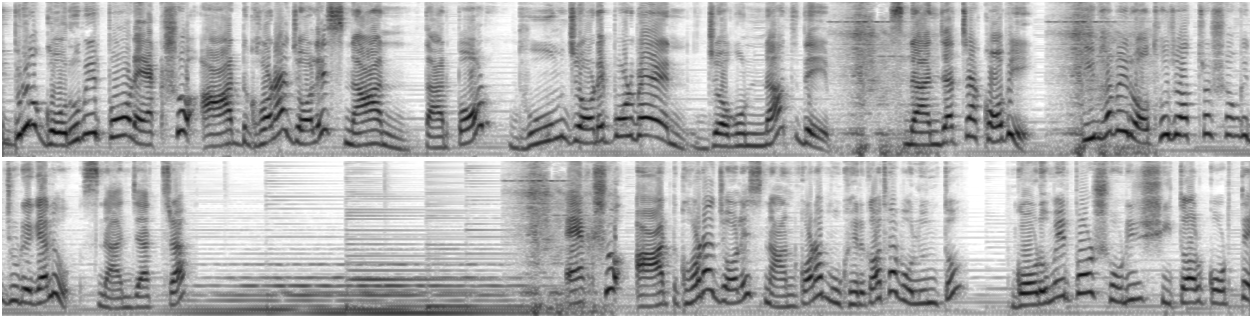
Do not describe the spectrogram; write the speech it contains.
তীব্র গরমের পর একশো আট ঘড়া জলে স্নান। তারপর ধুম জড়ে পড়বেন জগন্নাথ দেব। স্নানযাত্রা কবে? কীভাবে রথযাত্রার সঙ্গে জুড়ে গেল স্নানযাত্রা একশো আট ঘড়া জলে স্নান করা মুখের কথা বলুন তো। গরমের পর শরীর শীতল করতে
